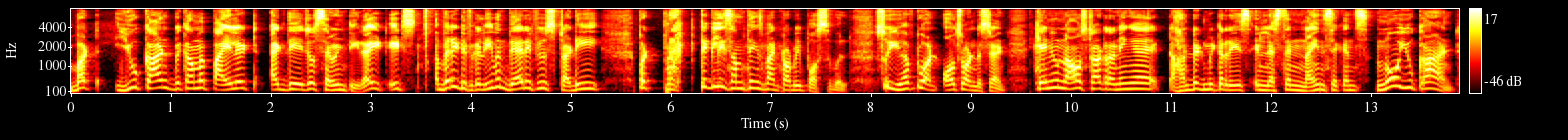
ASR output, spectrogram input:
But you can't become a pilot at the age of 70, right? It's very difficult. Even there, if you study, but practically some things might not be possible. So you have to also understand can you now start running a 100 meter race in less than 9 seconds? No, you can't.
